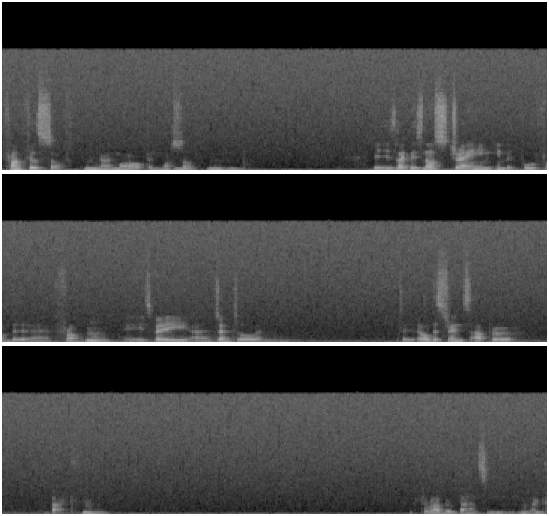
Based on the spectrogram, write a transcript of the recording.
Front feels soft. You know, and more open, more soft. Mm. And it- It's like there's no strain in the pull from the uh, front. Mm. It's very uh, gentle and the, all the strain is upper back, Mm. Rubber bands and Mhm. like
